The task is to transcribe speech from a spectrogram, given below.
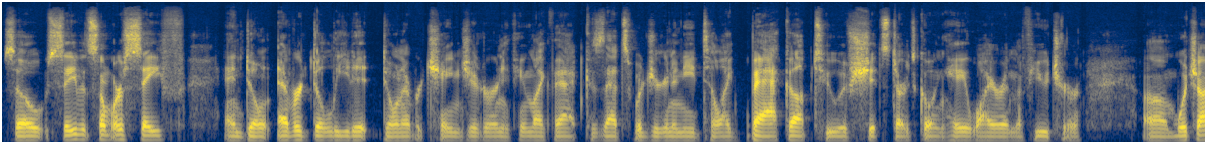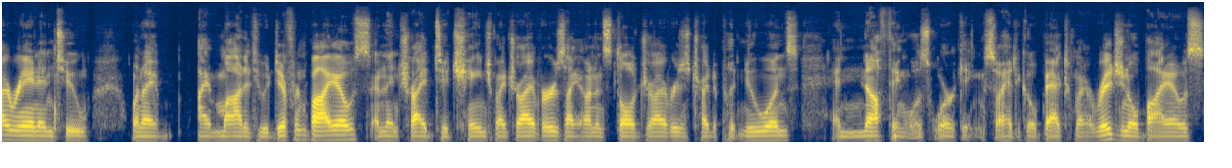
So save it somewhere safe and don't ever delete it. Don't ever change it or anything like that because that's what you're going to need to like back up to if shit starts going haywire in the future um, which I ran into when I, I modded to a different BIOS and then tried to change my drivers. I uninstalled drivers, and tried to put new ones, and nothing was working. So I had to go back to my original BIOS,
